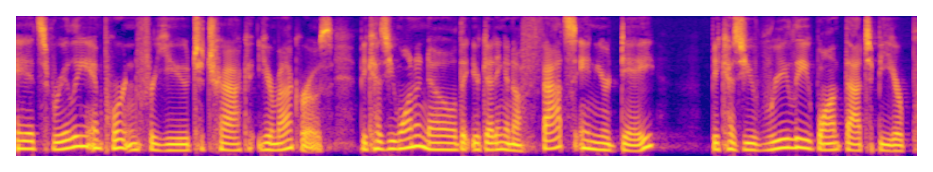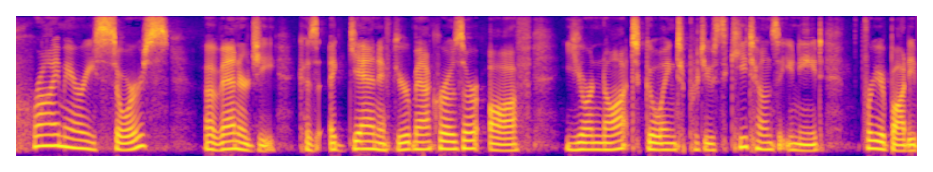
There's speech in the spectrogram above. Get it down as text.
it's really important for you to track your macros because you want to know that you're getting enough fats in your day because you really want that to be your primary source of energy. Because again, if your macros are off, you're not going to produce the ketones that you need for your body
